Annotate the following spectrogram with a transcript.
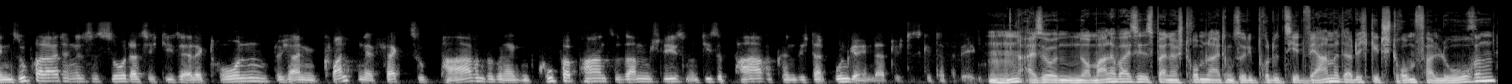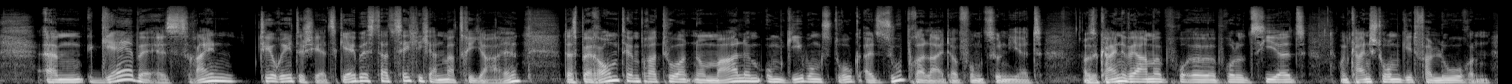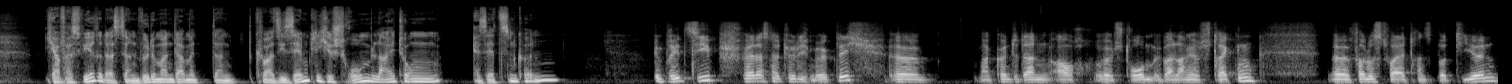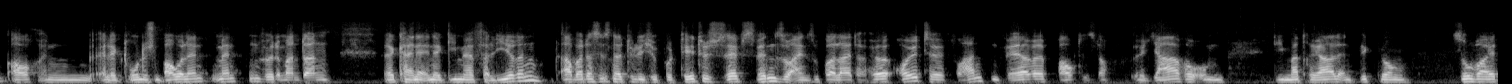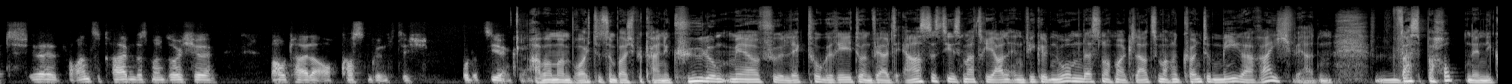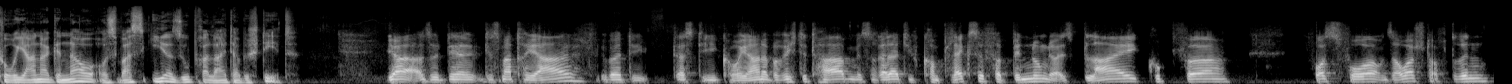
in Supraleitern ist es so, dass sich diese Elektronen durch einen Quanteneffekt zu Paaren, sogenannten Cooper-Paaren, zusammenschließen und diese Paare können sich dann ungehindert durch das Gitter bewegen. Mhm, also normalerweise ist bei einer Stromleitung so, die produziert Wärme, dadurch geht Strom verloren. Ähm, gäbe es rein theoretisch jetzt, gäbe es tatsächlich ein Material, das bei Raumtemperatur und normalem Umgebungsdruck als Supraleiter funktioniert, also keine Wärme äh, produziert und kein Strom geht verloren. Ja, was wäre das dann? Würde man damit dann quasi sämtliche Stromleitungen ersetzen können? Im Prinzip wäre das natürlich möglich. Äh, man könnte dann auch äh, Strom über lange Strecken äh, verlustfrei transportieren. Auch in elektronischen Bauelementen würde man dann äh, keine Energie mehr verlieren. Aber das ist natürlich hypothetisch. Selbst wenn so ein Supraleiter heute vorhanden wäre, braucht es noch äh, Jahre, um die Materialentwicklung so weit äh, voranzutreiben, dass man solche Bauteile auch kostengünstig produzieren können. Aber man bräuchte zum Beispiel keine Kühlung mehr für Elektrogeräte und wer als erstes dieses Material entwickelt, nur um das nochmal klar zu machen, könnte mega reich werden. Was behaupten denn die Koreaner genau, aus was ihr Supraleiter besteht? Ja, also der, das Material, über die, das die Koreaner berichtet haben, ist eine relativ komplexe Verbindung. Da ist Blei, Kupfer, Phosphor und Sauerstoff drin.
